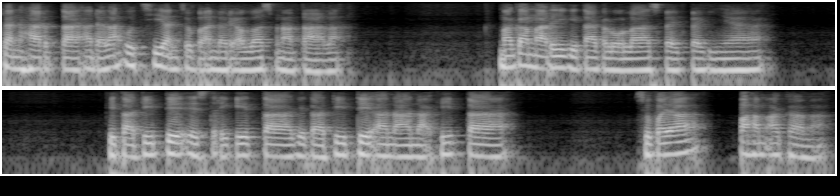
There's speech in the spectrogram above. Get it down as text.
dan harta adalah ujian cobaan dari Allah SWT maka mari kita kelola sebaik-baiknya. Kita didik istri kita, kita didik anak-anak kita, supaya paham agama.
